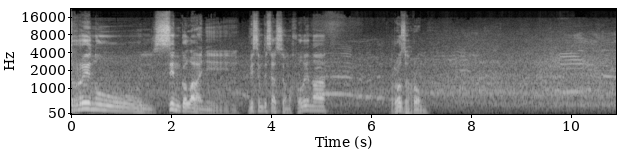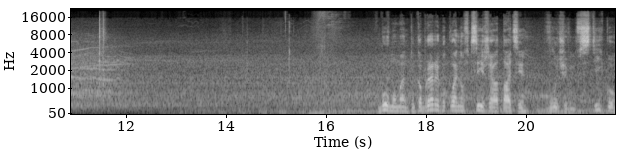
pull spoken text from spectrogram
3-0! Сінголані! 87 хвилина. Розгром. Був момент у Кабрери буквально в цій же атаці. Влучив він в стійку.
